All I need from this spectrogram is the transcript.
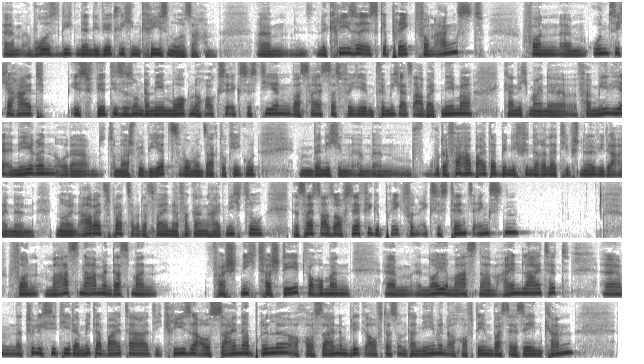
ähm, wo liegen denn die wirklichen Krisenursachen. Ähm, eine Krise ist geprägt von Angst, von ähm, Unsicherheit ist, wird dieses Unternehmen morgen noch existieren? Was heißt das für, jeden, für mich als Arbeitnehmer? Kann ich meine Familie ernähren oder zum Beispiel wie jetzt, wo man sagt, okay, gut, wenn ich ein, ein, ein guter Facharbeiter bin, ich finde relativ schnell wieder einen neuen Arbeitsplatz, aber das war in der Vergangenheit nicht so. Das heißt also auch sehr viel geprägt von Existenzängsten, von Maßnahmen, dass man nicht versteht, warum man ähm, neue Maßnahmen einleitet. Ähm, natürlich sieht jeder Mitarbeiter die Krise aus seiner Brille, auch aus seinem Blick auf das Unternehmen, auch auf dem, was er sehen kann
